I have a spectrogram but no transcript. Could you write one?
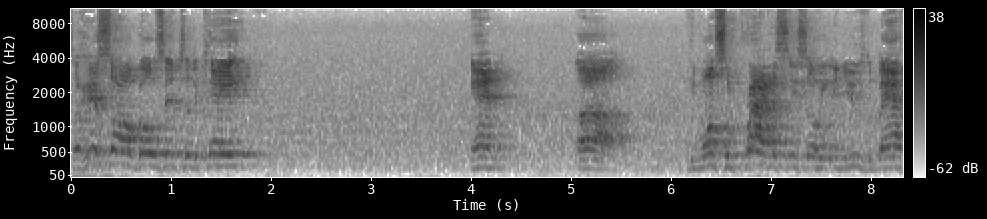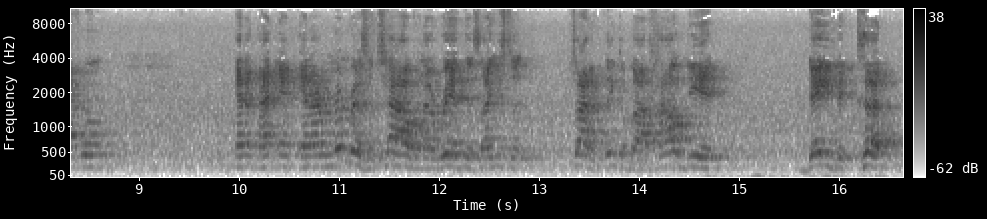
So here Saul goes into the cave, and uh, he wants some privacy so he can use the bathroom. And I, and, and I remember as a child when I read this, I used to try to think about how did David cut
